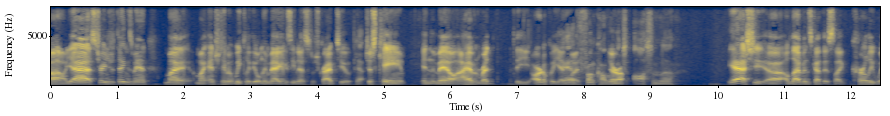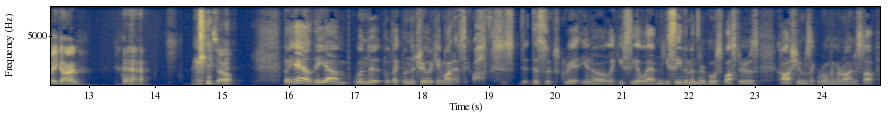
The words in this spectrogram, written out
Oh yeah, Stranger Things, man. My my Entertainment Weekly, the only magazine I subscribe to, Yeah. just came in the mail, I haven't read the article yet. Yeah, but the front cover there are- looks awesome though. yeah, she uh, Eleven's got this like curly wig on. so But yeah, the um when the like when the trailer came out, I was like, oh, this is this looks great. You know, like you see Eleven, you see them in their Ghostbusters costumes, like roaming around and stuff.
